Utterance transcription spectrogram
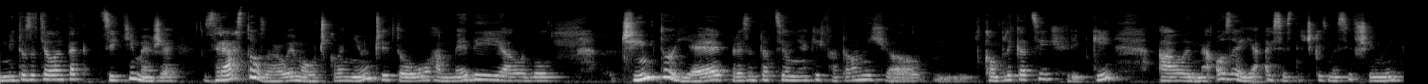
My to zatiaľ len tak cítime, že zrastol záujem o očkovanie. Neviem, či je to úloha médií alebo čím to je prezentáciou nejakých fatálnych eh, komplikácií chrípky, ale naozaj ja aj sestričky sme si všimli,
